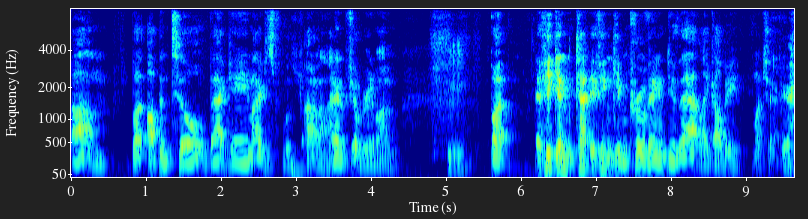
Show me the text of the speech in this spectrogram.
Um, but up until that game, I just was I don't know. I didn't feel great about him. Mm-hmm. But if he can if he can keep improving and do that, like I'll be much happier.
